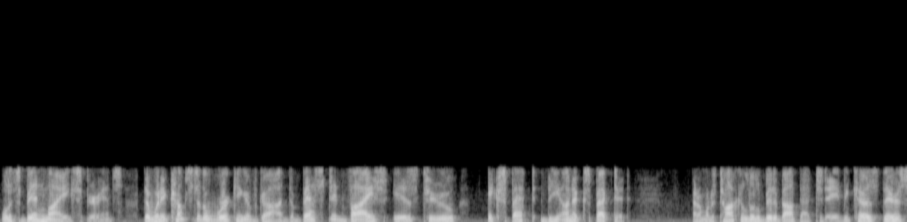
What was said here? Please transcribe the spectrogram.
Well, it's been my experience that when it comes to the working of God, the best advice is to expect the unexpected. And I want to talk a little bit about that today because there's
